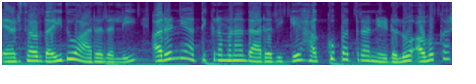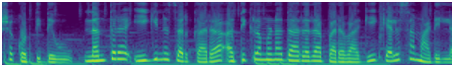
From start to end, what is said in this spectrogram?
ಎರಡ್ ಸಾವಿರದ ಐದು ಆರರಲ್ಲಿ ಅರಣ್ಯ ಅತಿಕ್ರಮಣದಾರರಿಗೆ ಹಕ್ಕುಪತ್ರ ನೀಡಲು ಅವಕಾಶ ಕೊಟ್ಟಿದ್ದೆವು. ನಂತರ ಈಗಿನ ಸರ್ಕಾರ ಅತಿಕ್ರಮಣದಾರರ ಪರವಾಗಿ ಕೆಲಸ ಮಾಡಿಲ್ಲ.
